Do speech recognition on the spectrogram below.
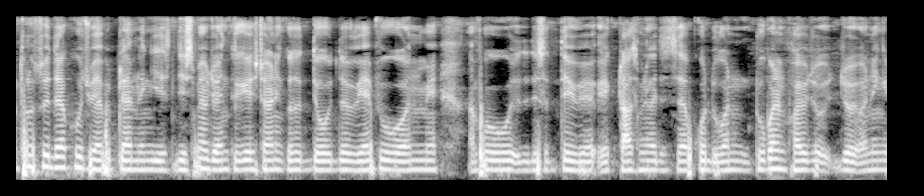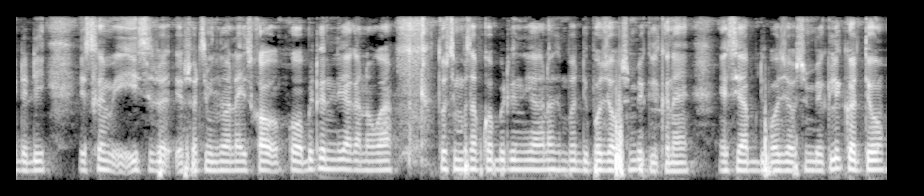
तो दोस्तों इधर कुछ वी आई पी प्लान लेंगे जिसमें आप ज्वाइन करके स्टार्टिंग कर सकते हो। जो वी आई वन में आपको दे सकते एक टास्क मिलेगा, जिससे आपको वन टू पॉइंट फाइव जो जो अर्निंग है डेली इसका इस वेबसाइट से मिलने वाला है। इसको आपको अपडेट करने लिया करना होगा तो सिंपल से आपको अपडेट करने लिया करना सिंपल डिपॉजिट ऑप्शन पर क्लिक करना है। ऐसे आप डिपॉजिट ऑप्शन पर क्लिक करते हो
